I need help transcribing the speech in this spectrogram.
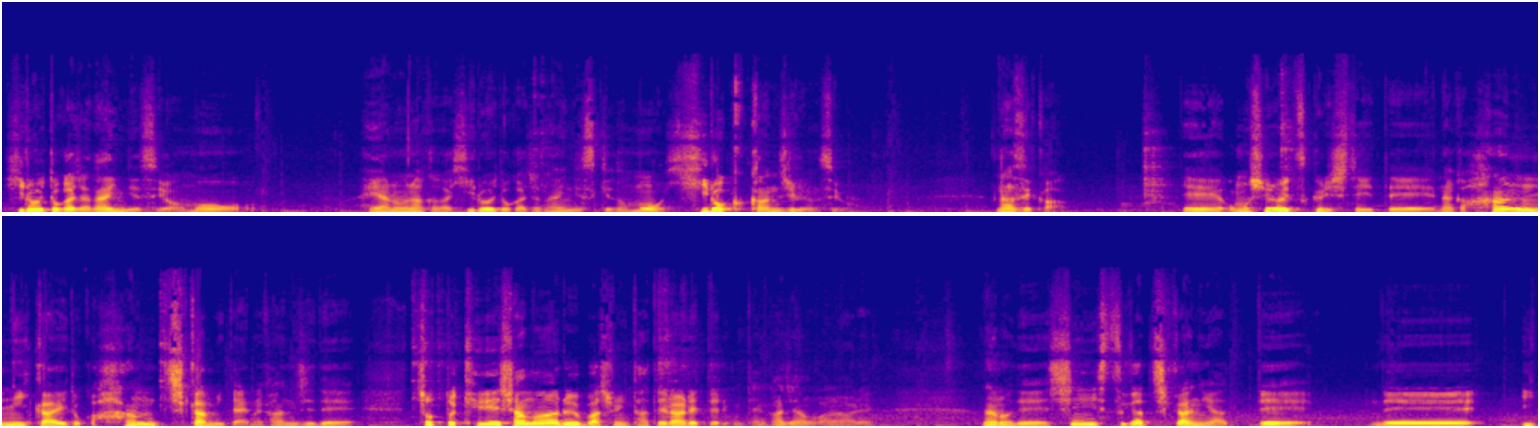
広いとかじゃないんですよ。もう部屋の中が広いとかじゃないんですけども広く感じるんですよ。なぜか。で面白い作りしていてなんか半2階とか半地下みたいな感じでちょっと傾斜のある場所に建てられてるみたいな感じなのかなあれ。なので寝室が地下にあってで1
